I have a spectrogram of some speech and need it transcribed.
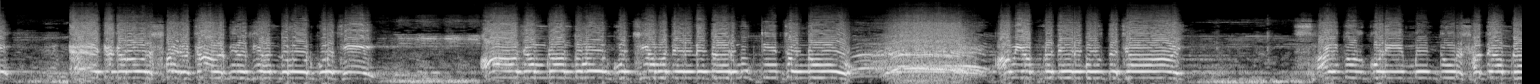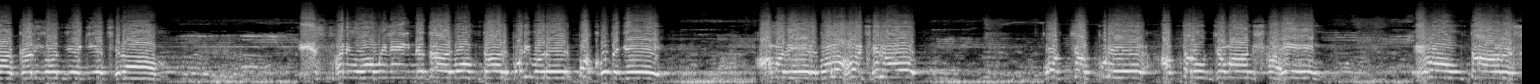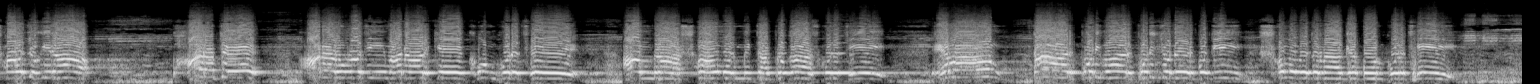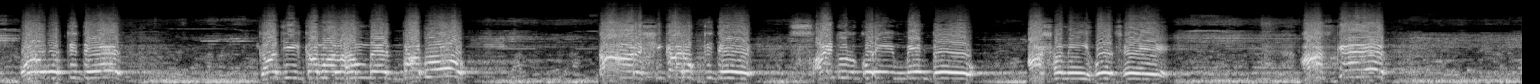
এক এগারোর স্বৈরাচার বিরোধী আন্দোলন করেছি। আজ আমরা আন্দোলন করছি আমাদের নেতার মুক্তির জন্য। আমি আপনাদের বলতে চাই সাইদুল করিম মিন্টুর সাথে আমরা কালীগঞ্জে গিয়েছিলাম। স্থানীয় আওয়ামী লীগ নেতা এবং তার পরিবারের পক্ষ থেকে আমাদের বলা হয়েছিল কোচ্চাপুরে আখতারুজ্জামান শাহিন এবং তার সহযোগীরা ভারতে আনারুল আজিম আনারকে খুন করেছে। আমরা সহমর্মিতা প্রকাশ করেছি। এবং তার পরিবার পরিজনের প্রতি সমবেদনা জ্ঞাপন করেছি। পরবর্তীতে গাজী কামাল আহমেদ বাবু তার স্বীকারোক্তিতে সাইদুল করিম মিন্টু আসামি হয়েছে। আজকে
